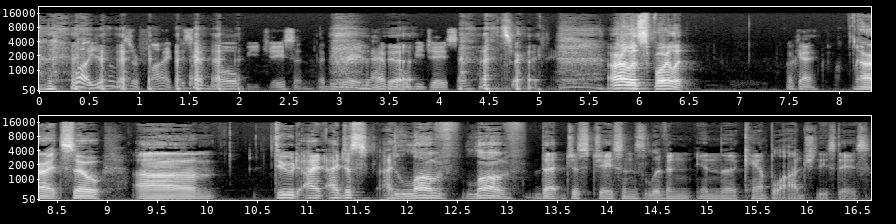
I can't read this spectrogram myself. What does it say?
well your movies are fine just have Bo be jason that'd be great I have Yeah. Bo be jason That's right. All right, let's spoil it. okay All right, so, um, dude, I, I just I love love that just Jason's living in the camp lodge these days.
